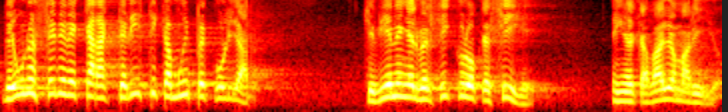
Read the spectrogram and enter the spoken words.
de una serie de características muy peculiares que viene en el versículo que sigue, en el caballo amarillo.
